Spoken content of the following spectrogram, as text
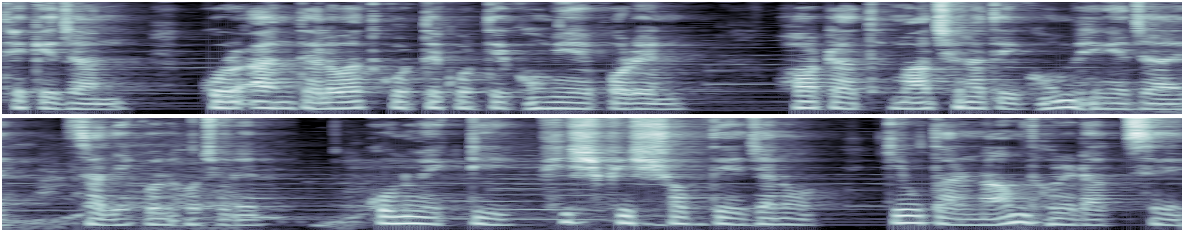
থেকে যান। কোরআন তেলাওয়াত করতে করতে ঘুমিয়ে পড়েন। হঠাৎ মাঝরাতে ঘুম ভেঙে যায় সাদিকুল হুজুরের। কোনো একটি ফিস শব্দে যেন কেউ তার নাম ধরে ডাকছে,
